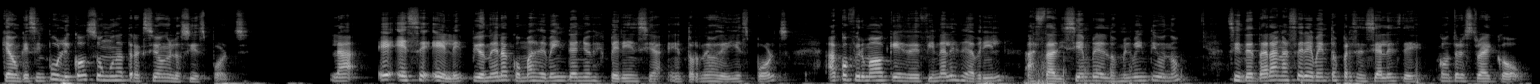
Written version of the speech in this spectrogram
que aunque sin público son una atracción en los eSports. La ESL, pionera con más de 20 años de experiencia en torneos de eSports, ha confirmado que desde finales de abril hasta diciembre del 2021 se intentarán hacer eventos presenciales de Counter-Strike Go,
